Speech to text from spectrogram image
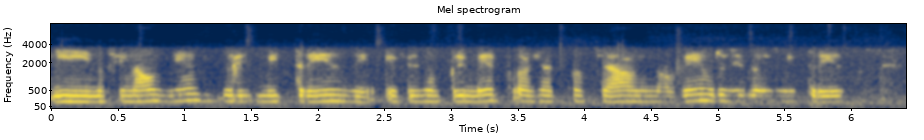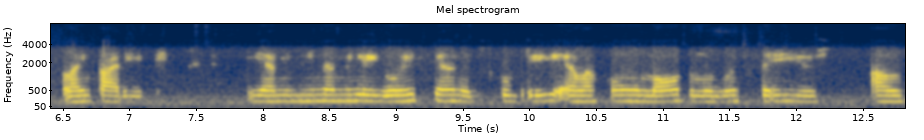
e no finalzinho de 2013, eu fiz um primeiro projeto social em novembro de 2013, lá em Paripe. E a menina me ligou esse ano, eu descobri ela com um nódulo nos seios aos,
